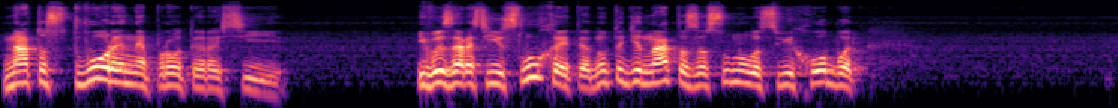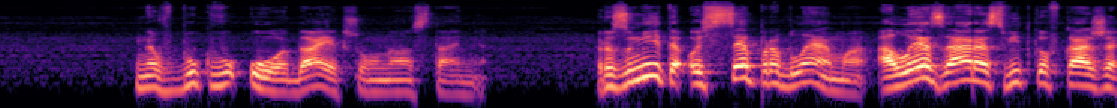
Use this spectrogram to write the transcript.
НАТО створене проти Росії. І ви зараз її слухаєте, ну тоді НАТО засунуло свій хобот в букву О, да, якщо вона остання. Розумієте, ось це проблема. Але зараз Вітков каже,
